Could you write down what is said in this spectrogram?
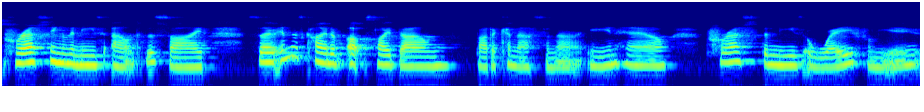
pressing the knees out to the side. So in this kind of upside down Konasana, inhale, press the knees away from you,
